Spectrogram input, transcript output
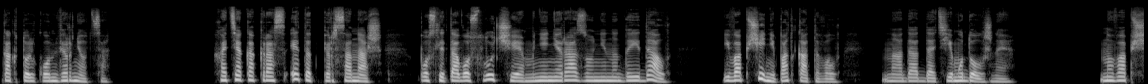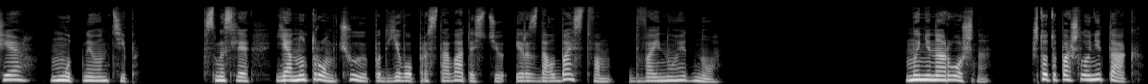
как только он вернется. Хотя как раз этот персонаж после того случая мне ни разу не надоедал и вообще не подкатывал, надо отдать ему должное. Но вообще мутный он тип. В смысле, я нутром чую под его простоватостью и раздолбайством двойное дно. Мы не нарочно. Что-то пошло не так.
